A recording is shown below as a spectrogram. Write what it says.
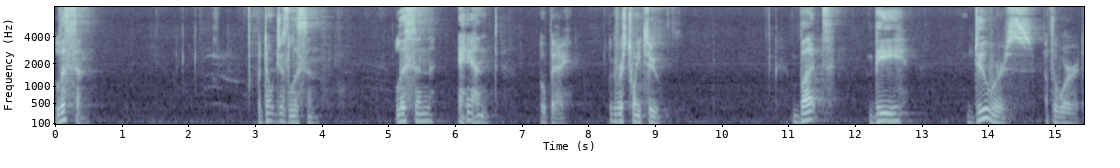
Listen. But don't just listen. Listen and obey. Look at verse 22. But be doers of the word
